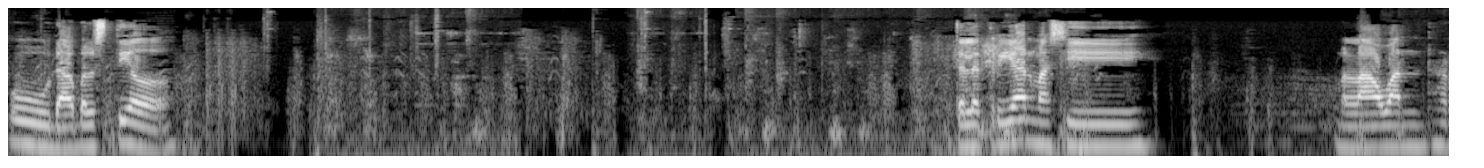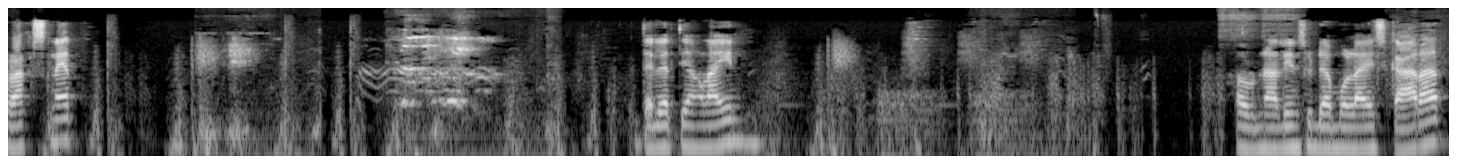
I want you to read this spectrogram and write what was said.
Uh, double steal. Teletrian masih melawan Raksnet. Kita lihat yang lain. Harunalin sudah mulai sekarat.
